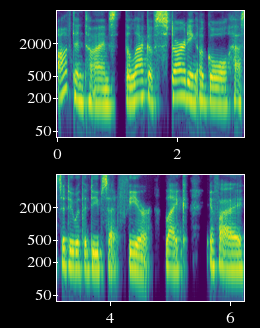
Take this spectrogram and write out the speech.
Oftentimes, the lack of starting a goal has to do with a deep set fear. Like, if I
